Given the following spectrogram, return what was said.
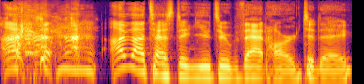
I'm not testing YouTube that hard today.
